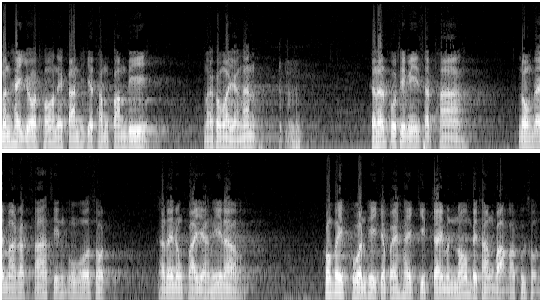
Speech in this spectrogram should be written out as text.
มันให้โยท้อในการที่จะทำความดี หมายความว่าอย่างนั้น ฉะนั้นผู้ที่มีศรัทธาลงได้มารักษาศีลอุโบสถ อะไรลงไปอย่างนี้แล้ว ก็ไม่ควรที่จะไปให้จิตใจมันน้อมไปทางบาปอากุศล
